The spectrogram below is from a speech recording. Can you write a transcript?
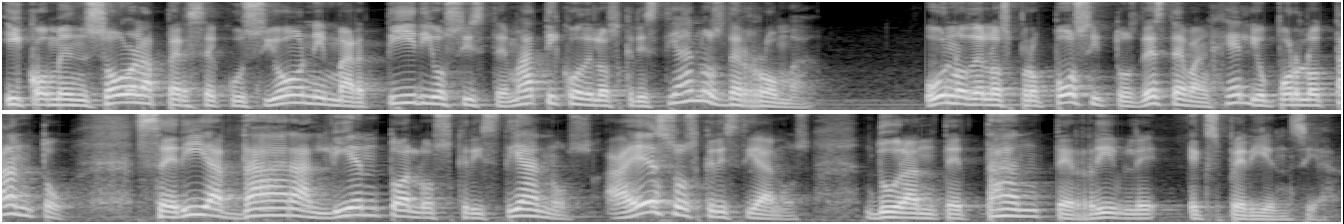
y comenzó la persecución y martirio sistemático de los cristianos de Roma. Uno de los propósitos de este Evangelio, por lo tanto, sería dar aliento a los cristianos, a esos cristianos, durante tan terrible experiencia.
